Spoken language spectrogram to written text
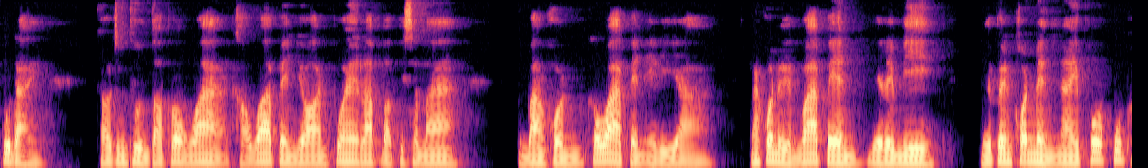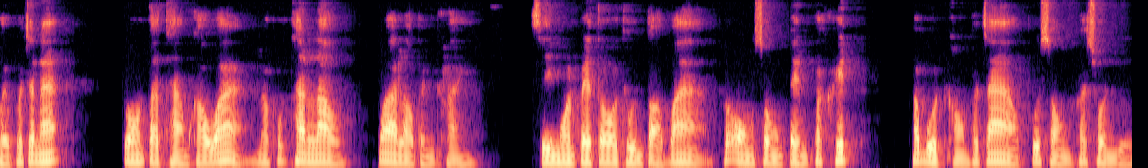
ผู้ใด เขาจึงทูลตอบพระองค์ว่าเขาว่าเป็นยอห์นผู้ให้รับบัพติศมา บางคนก็ว่าเป็นเอลียา และคนอื่นว่าเป็นเยเรมี หรือเป็นคนหนึ่งในพวกผู้เผยพระชนะพระองค์ตัดถามเขาว่าแล้วพวกท่านเล่าว่าเราเป็นใคร ซีโมนเปโตรทูลตอบว่าพระองค์ทรงเป็นพระคริสต์พระบุตรของพระเจ้าผู้ทรงพระชนอยู่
